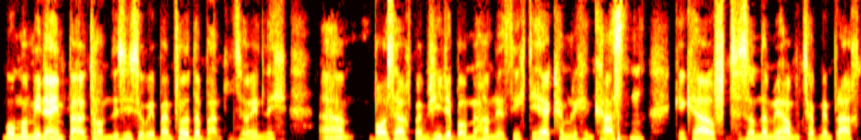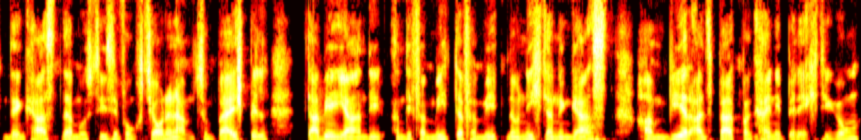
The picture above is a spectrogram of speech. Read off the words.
wo wir mit einbaut haben. Das ist so wie beim Förderbandel so ähnlich. Ähm, war es auch beim Skidebau. Wir haben jetzt nicht die herkömmlichen Kasten gekauft, sondern wir haben gesagt, wir brauchten den Kasten, der muss diese Funktionen haben. Zum Beispiel, da wir ja an die, an die Vermieter vermieten und nicht an den Gast, haben wir als Bergbahn keine Berechtigung,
